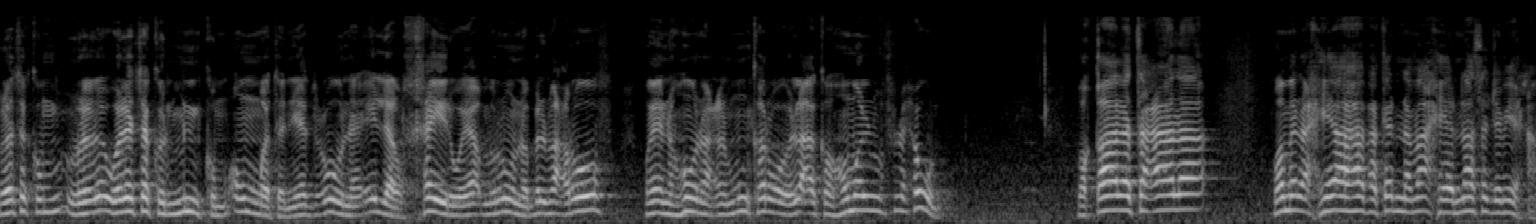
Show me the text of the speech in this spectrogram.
ولتكن ولتكن منكم أمة يدعون إلى الخير ويأمرون بالمعروف وينهون عن المنكر وأولئك هم المفلحون. وقال تعالى ومن أحياها فكأنما أحيا الناس جميعا.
